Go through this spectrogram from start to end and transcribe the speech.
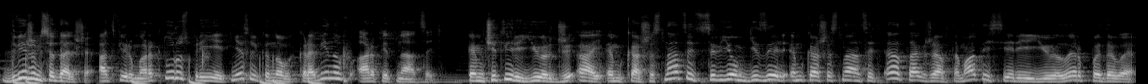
Движемся дальше. От фирмы Arcturus приедет несколько новых карабинов R15. М4 URGI МК-16 с цевьем Гизель МК-16, а также автоматы серии ULR PDV.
